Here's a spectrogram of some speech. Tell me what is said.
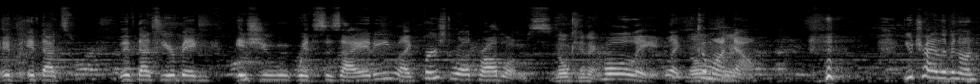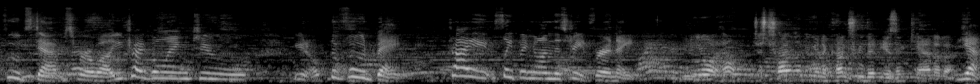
If if that's if that's your big issue with society, like first world problems. No kidding. Holy, like, No come on now. you try living on food stamps for a while. You try going to, you know, the food bank. Try sleeping on the street for a night. You know what? Hell, just try living in a country that isn't Canada, Yeah,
